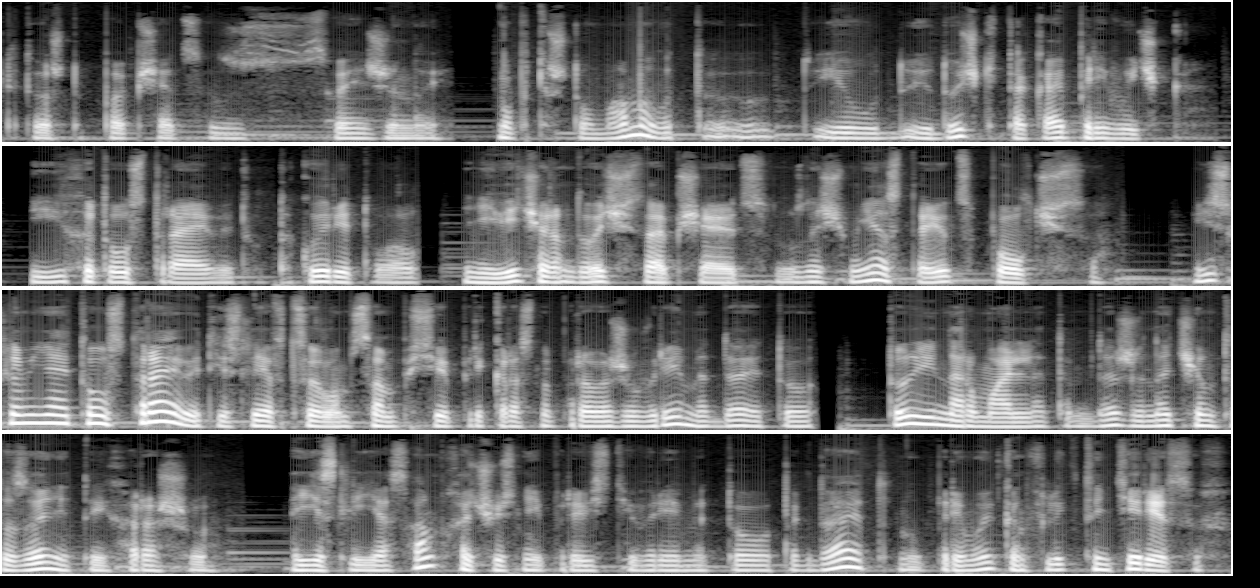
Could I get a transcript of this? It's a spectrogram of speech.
для того, чтобы пообщаться с своей женой. Ну, потому что у мамы вот э, и у, и у дочки такая привычка. И их это устраивает. Вот такой ритуал. Они вечером два часа общаются. Ну, значит, мне остается полчаса. Если меня это устраивает, если я в целом сам по себе прекрасно провожу время, да, то то и нормально, там, да, жена чем-то занята и хорошо. А если я сам хочу с ней провести время, то тогда это ну, прямой конфликт интересов.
